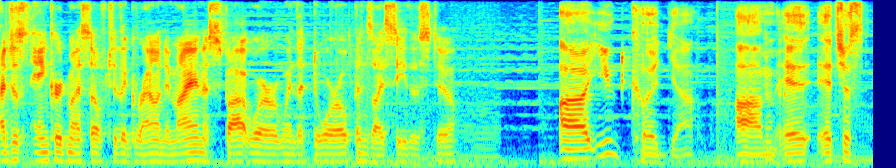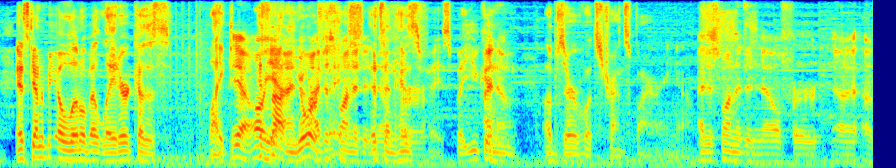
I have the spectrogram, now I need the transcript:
I just anchored myself to the ground. Am I in a spot where when the door opens, I see this too? Uh, you could, yeah. Um, Okay. it, it's just it's gonna be a little bit later because, it's like, Yeah, oh it's yeah, not in your I just face. wanted to it's in his face, but you can observe what's transpiring. Yeah, I just wanted to know for uh, a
